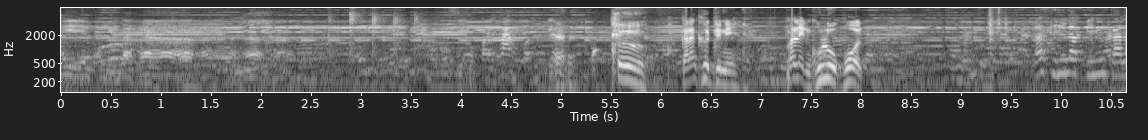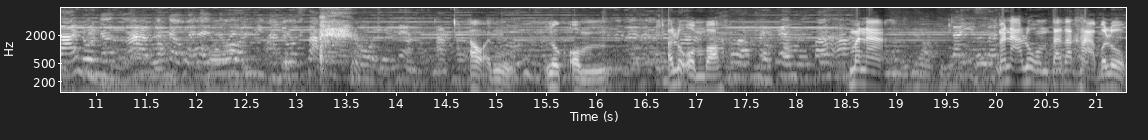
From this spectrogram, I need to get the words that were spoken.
เย็นละไป เกี่ยวเออกำลังคืนอยู่นี่ มาเล่นคู่ลูกโพดและศิลปินกะลายล้นมารวมโคนดูสักโดดแหลมอักเอาอันลูกอม เอาลูกอมบอให้แฟนฟ้ามันอะได้สักมันอะลูกอมตาตะขาบบ่ลูก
